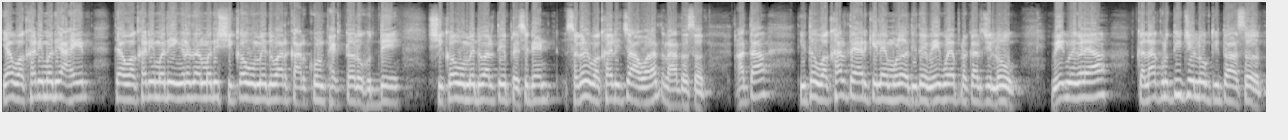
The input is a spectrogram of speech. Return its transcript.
या वखारीमध्ये आहेत. त्या वखारीमध्ये इंग्रजांमध्ये शिकाऊ उमेदवार कारकून फॅक्टर हुद्दे शिकाऊ उमेदवार ते प्रेसिडेंट सगळे वखारीच्या आवारात राहत असत. आता तिथं वखार तयार केल्यामुळं तिथं वेगवेगळ्या प्रकारचे लोक वेगवेगळ्या कलाकृतीचे लोक तिथं असत.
